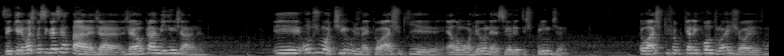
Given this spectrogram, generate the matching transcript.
Sem querer, mas conseguiu acertar, né? Já, já é um caminho já, né? E um dos motivos, né, que eu acho que ela morreu, né, a senhorita Springer, eu acho que foi porque ela encontrou as joias, né?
